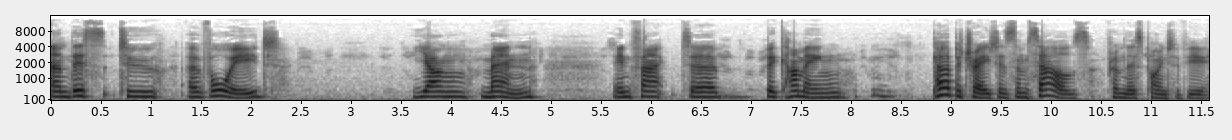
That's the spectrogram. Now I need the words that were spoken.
And this to avoid young men in fact, uh, becoming perpetrators themselves from this point of view.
